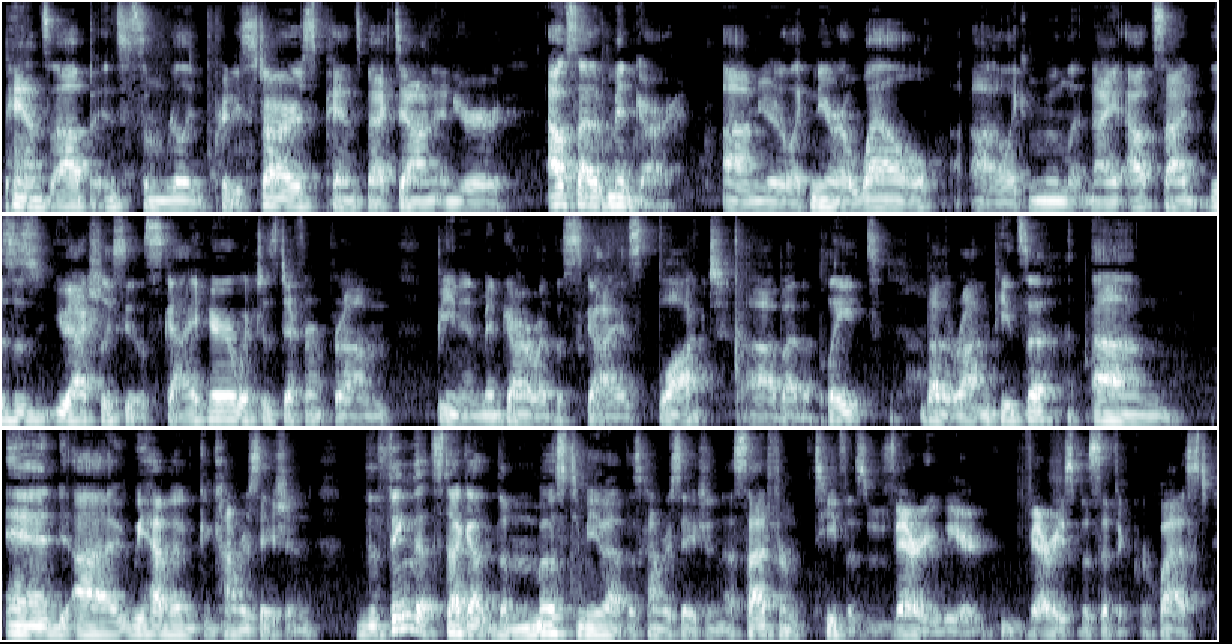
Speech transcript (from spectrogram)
pans up into some really pretty stars pans back down and you're outside of midgar um, you're like near a well uh, like a moonlit night outside this is you actually see the sky here which is different from being in midgar where the sky is blocked uh, by the plate by the rotten pizza um, and uh, we have a good conversation. The thing that stuck out the most to me about this conversation, aside from Tifa's very weird, very specific request,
